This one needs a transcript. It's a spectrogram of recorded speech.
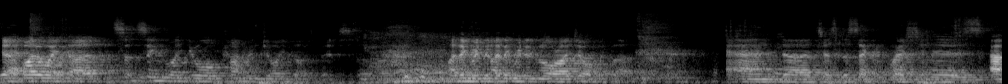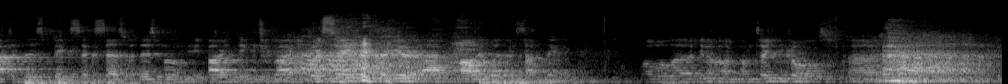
yeah, by the way, uh, so it seems like you all kind of enjoyed those bits. So, uh, I, think we did, I think we did an alright job with that. And uh, just the second question is, after this big success with this movie, are you thinking like pursuing a career at Hollywood or something? Well, well uh, you know, I'm, I'm taking calls. Uh,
